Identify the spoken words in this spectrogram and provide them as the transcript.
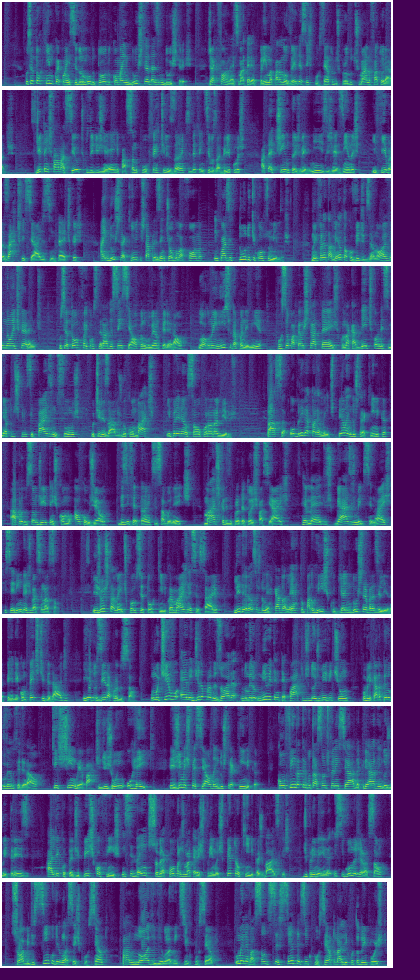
O setor químico é conhecido no mundo todo como a indústria das indústrias, já que fornece matéria-prima para 96% dos produtos manufaturados. De itens farmacêuticos e de higiene, passando por fertilizantes e defensivos agrícolas, até tintas, vernizes, resinas e fibras artificiais e sintéticas, a indústria química está presente de alguma forma em quase tudo que consumimos. No enfrentamento à Covid-19 não é diferente. O setor foi considerado essencial pelo governo federal logo no início da pandemia por seu papel estratégico na cadeia de fornecimento dos principais insumos utilizados no combate e prevenção ao coronavírus. Passa obrigatoriamente pela indústria química a produção de itens como álcool gel, desinfetantes e sabonetes, máscaras e protetores faciais, remédios, gases medicinais e seringas de vacinação. E justamente quando o setor químico é mais necessário, lideranças do mercado alertam para o risco de a indústria brasileira perder competitividade e reduzir a produção. O motivo é a medida provisória número 1034 de 2021, publicada pelo governo federal, que extingue a partir de junho o REIC, Regime Especial da Indústria Química. Com o fim da tributação diferenciada criada em 2013, a alíquota de PIS/COFINS incidente sobre a compra de matérias-primas petroquímicas básicas de primeira e segunda geração sobe de 5,6% para 9,25%, uma elevação de 65% na alíquota do imposto.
